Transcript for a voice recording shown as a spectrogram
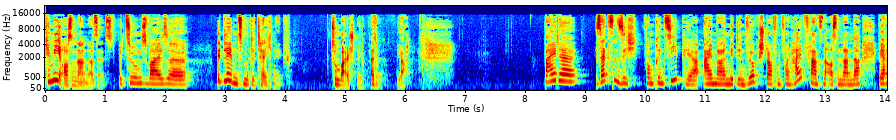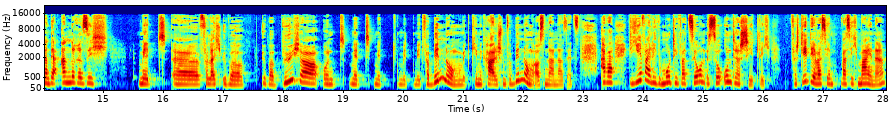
Chemie auseinandersetzt, beziehungsweise mit Lebensmitteltechnik zum Beispiel. Also ja. Beide setzen sich vom Prinzip her einmal mit den Wirkstoffen von Heilpflanzen auseinander, während der andere sich mit äh, vielleicht über über Bücher und mit, mit, mit, mit Verbindungen, mit chemikalischen Verbindungen auseinandersetzt. Aber die jeweilige Motivation ist so unterschiedlich. Versteht ihr, was, ihr, was ich meine?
